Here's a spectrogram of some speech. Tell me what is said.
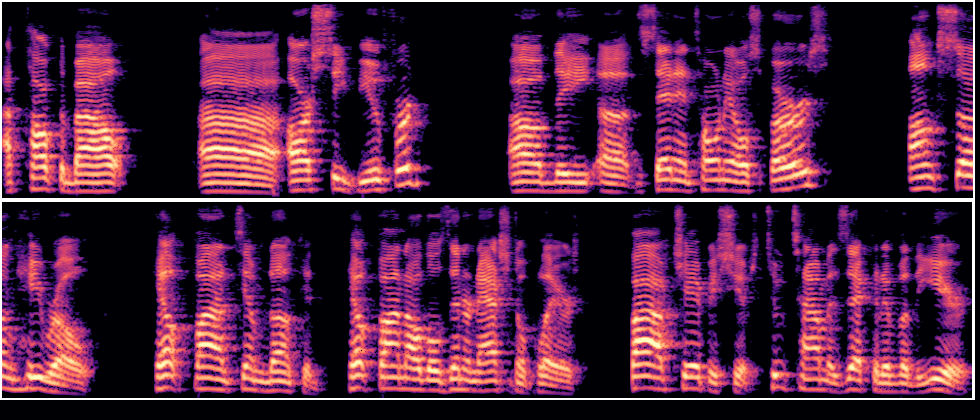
I talked about uh, R.C. Buford of the, uh, the San Antonio Spurs, unsung hero, helped find Tim Duncan, Help find all those international players, five championships, two time executive of the year.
